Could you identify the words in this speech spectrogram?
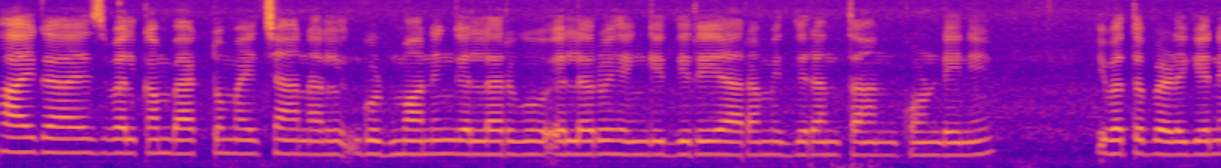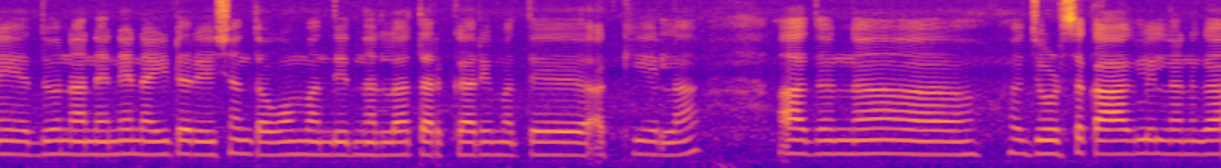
Hi guys welcome back to my channel good morning ಎಲ್ಲರಿಗೂ. ಎಲ್ಲರೂ ಹೆಂಗಿದ್ದೀರಿ? ಆರಾಮಿದ್ದೀರಂತ ಅಂದ್ಕೊಂಡೀನಿ ಇವತ್ತು ಬೆಳಗ್ಗೆನೇ ಎದ್ದು ನಾನು ನೆನ್ನೆ ನೈಟ್ ರೇಷನ್ ತೊಗೊಂಬಂದಿದ್ನಲ್ಲ, ತರಕಾರಿ ಮತ್ತು ಅಕ್ಕಿ ಎಲ್ಲ. ಅದನ್ನು ಜೋಡ್ಸೋಕ್ಕಾಗಲಿಲ್ಲ ನನಗೆ.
